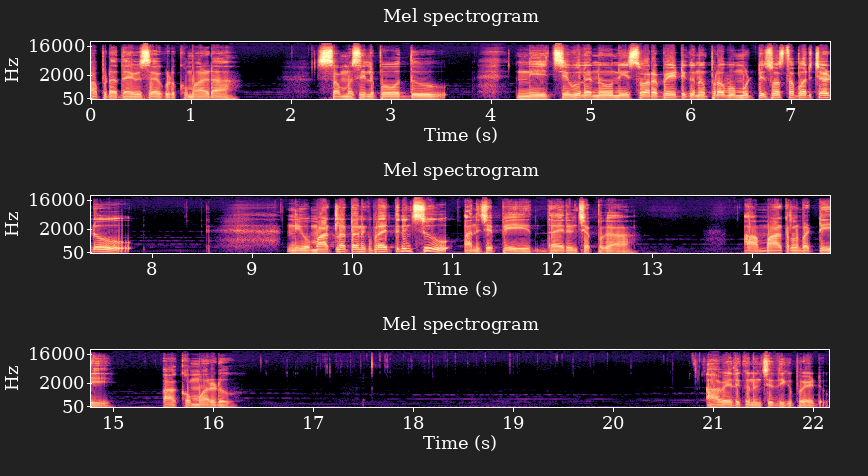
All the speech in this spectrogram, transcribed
అప్పుడు ఆ దైవసేవకుడు కుమారుడా సమస్యలిపోవద్దు నీ చెవులను నీ స్వరపేటికను ప్రభు ముట్టి స్వస్థపరిచాడు. నీవు మాట్లాడటానికి ప్రయత్నించు అని చెప్పి ధైర్యం చెప్పగా ఆ మాటలను బట్టి ఆ కుమారుడు ఆ వేదిక నుంచి దిగిపోయాడు.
